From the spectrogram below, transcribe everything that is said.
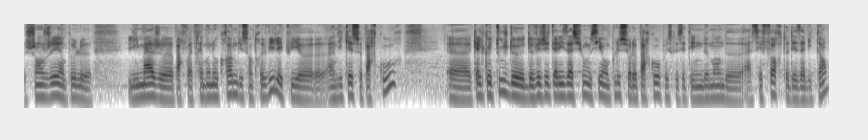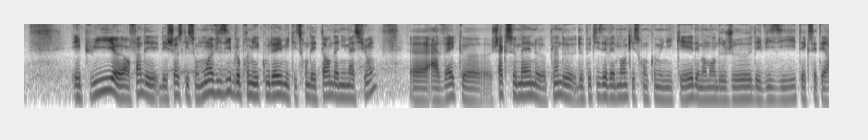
changer un peu l'image parfois très monochrome du centre-ville et puis indiquer ce parcours. quelques touches de, végétalisation aussi en plus sur le parcours puisque c'était une demande assez forte des habitants. Et puis, euh, enfin, des, choses qui sont moins visibles au premier coup d'œil, mais qui seront des temps d'animation, euh, avec euh, chaque semaine plein de, petits événements qui seront communiqués, des moments de jeu, des visites, etc.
